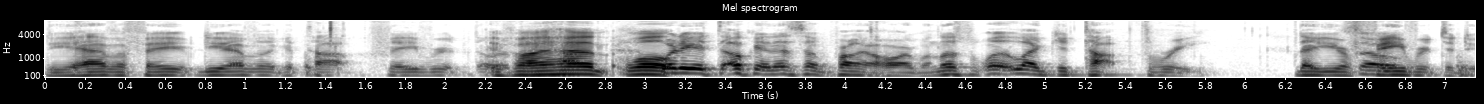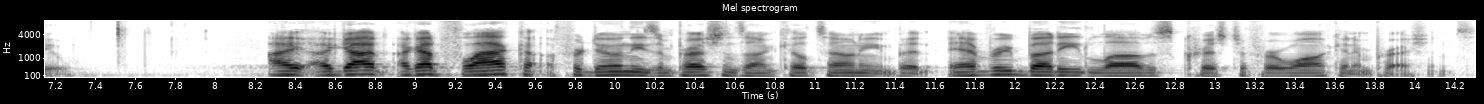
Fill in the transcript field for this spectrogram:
Do you have a favorite? Do you have like a top favorite? or If I top- had, well, what do you? Okay, that's a, probably a hard one. Let's what like your top three that your So- favorite to do. I, I got I got flack for doing these impressions on Kill Tony, but everybody loves Christopher Walken impressions.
